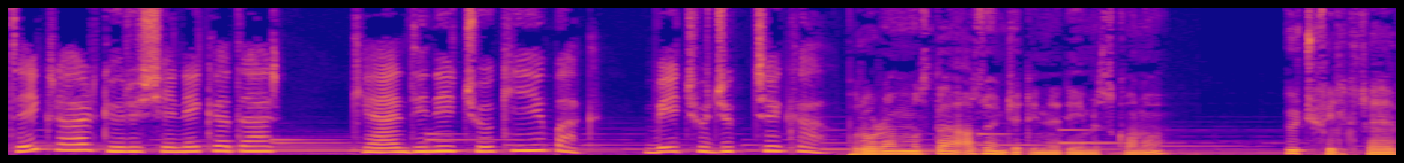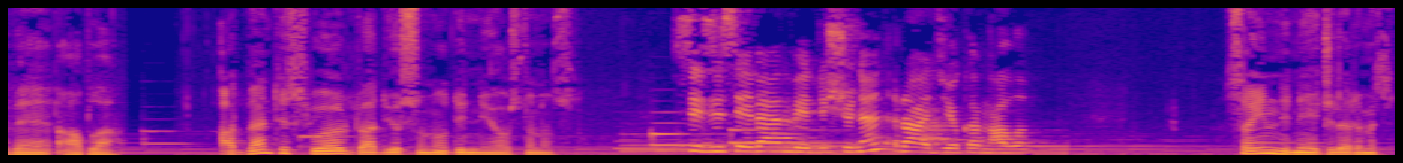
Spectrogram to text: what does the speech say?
tekrar görüşene kadar kendine çok iyi bak ve çocukça kal. Programımızda az önce dinlediğimiz konu 3 filtre ve abla. Adventist World Radyosu'nu dinliyorsunuz. Sizi seven ve düşünen radyo kanalı. Sayın dinleyicilerimiz,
